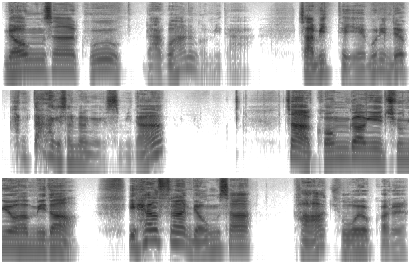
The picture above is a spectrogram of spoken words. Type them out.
명사구라고 하는 겁니다. 자, 밑에 예문인데요. 간단하게 설명하겠습니다. 자, 건강이 중요합니다. 이 health라는 명사가 주어 역할을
